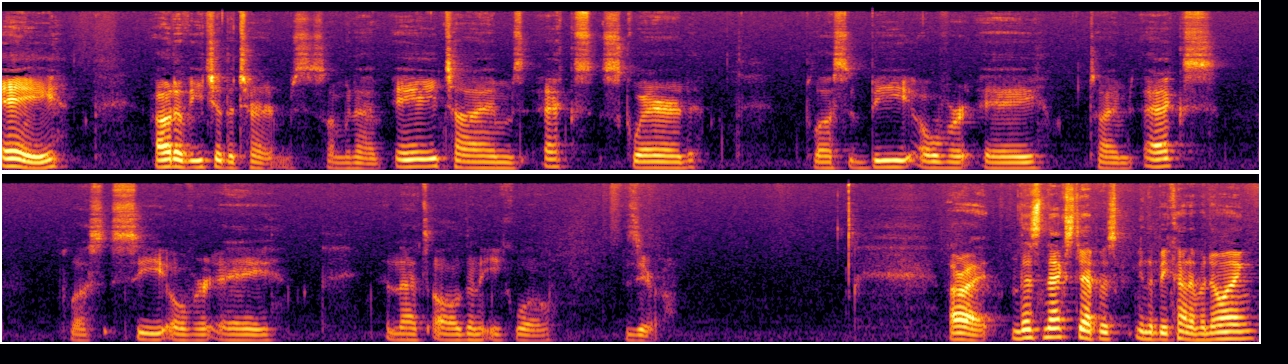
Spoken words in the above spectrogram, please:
a out of each of the terms. So I'm going to have a times x squared plus b over a times x plus c over a, and that's all going to equal 0. All right, this next step is going to be kind of annoying,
